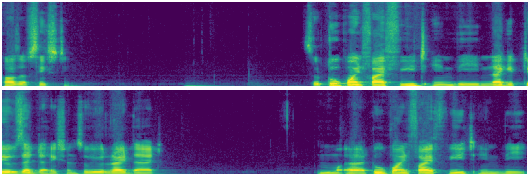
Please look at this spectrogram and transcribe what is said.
cos of 60 so 2.5 feet in the negative z direction. So we will write that mm, uh, 2.5 feet in the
